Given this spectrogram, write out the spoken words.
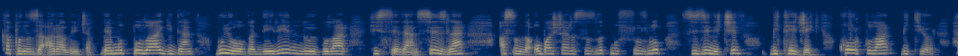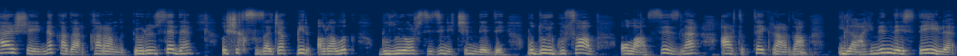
kapınızı aralayacak ve mutluluğa giden bu yolda derin duygular hisseden sizler aslında o başarısızlık, mutsuzluk sizin için bitecek. Korkular bitiyor. Her şey ne kadar karanlık görünse de ışık sızacak bir aralık buluyor sizin için dedi. Bu duygusal olan sizler artık tekrardan ilahinin desteğiyle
